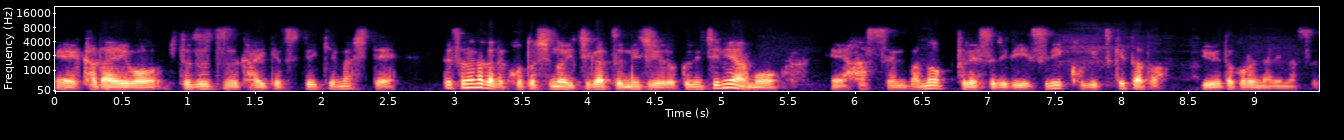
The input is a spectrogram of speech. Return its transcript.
えー課題を一つずつ解決していきまして、で、その中で今年の1月26日にはもう、えー、8000羽のプレスリリースにこぎつけたというところになります。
